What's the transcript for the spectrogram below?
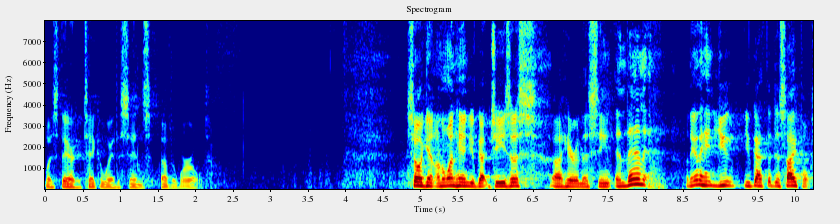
was there to take away the sins of the world. So, again, on the one hand, you've got Jesus uh, here in this scene, and then on the other hand, you, you've got the disciples.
